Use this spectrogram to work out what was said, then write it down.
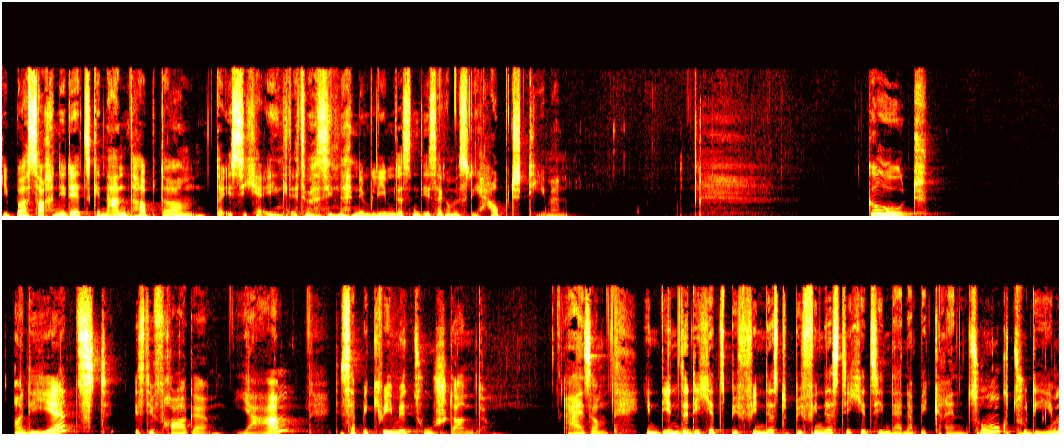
die paar Sachen, die ich jetzt genannt habe, da, da ist sicher irgendetwas in deinem Leben. Das sind, ich sage mal so, die Hauptthemen. Gut. Und jetzt ist die Frage, ja, dieser bequeme Zustand. Also, indem du dich jetzt befindest, du befindest dich jetzt in deiner Begrenzung zu dem,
